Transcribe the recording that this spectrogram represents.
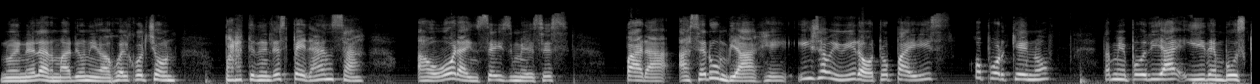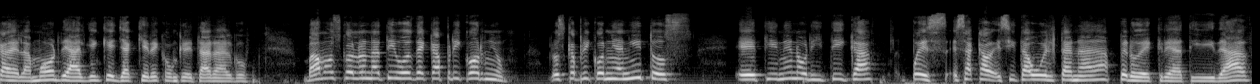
no en el armario ni bajo el colchón, para tener la esperanza ahora en seis meses para hacer un viaje, irse a vivir a otro país o, ¿por qué no? También podría ir en busca del amor de alguien que ya quiere concretar algo. Vamos con los nativos de Capricornio. Los capricornianitos eh, tienen ahorita, pues, esa cabecita vuelta a nada, pero de creatividad,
